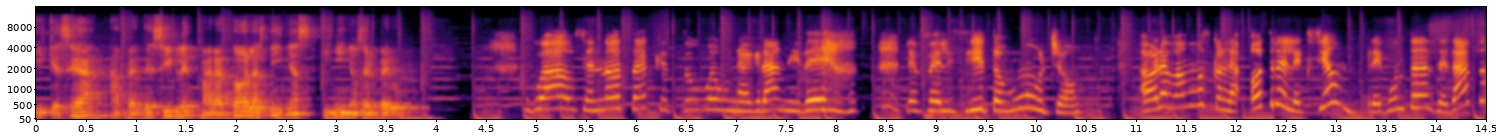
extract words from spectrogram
y que sea apetecible para todas las niñas y niños del Perú. ¡Wow! Se nota que tuvo una gran idea. Le felicito mucho. Ahora vamos con la otra elección. ¿Preguntas de dato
